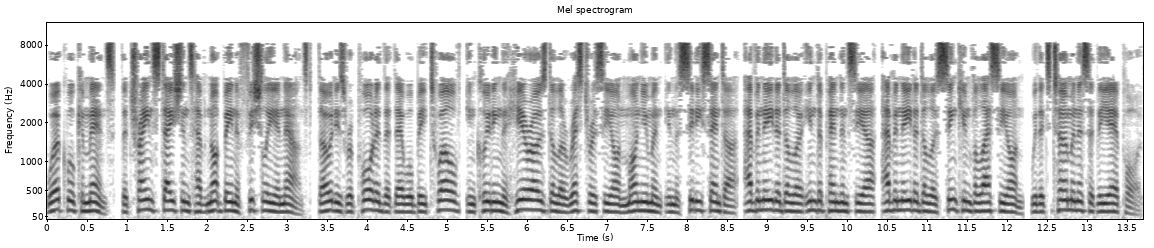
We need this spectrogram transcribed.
work will commence. The train stations have not been officially announced, though it is reported that there will be 12, including the Heroes de la Restauración monument in the city center, Avenida de la Independencia, Avenida de la Circunvalación, with its terminus at the airport.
